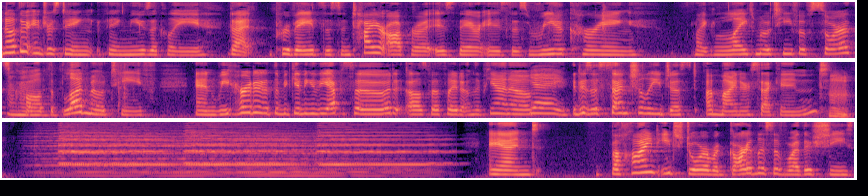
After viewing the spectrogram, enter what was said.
Another interesting thing musically that pervades this entire opera is there is this reoccurring like leitmotif of sorts called the blood motif and we heard it at the beginning of the episode. Elspeth played it on the piano. Yay. It is essentially just a minor second. Hmm. And behind each door, regardless of whether she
